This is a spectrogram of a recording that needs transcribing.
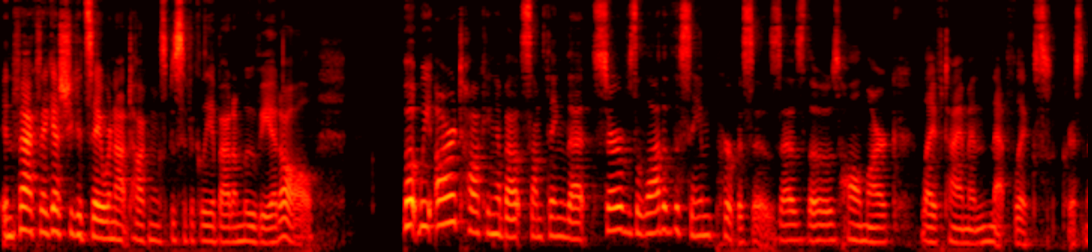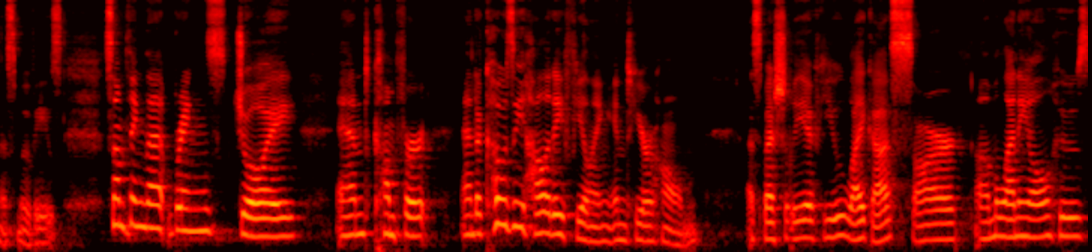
In fact, I guess you could say we're not talking specifically about a movie at all. But we are talking about something that serves a lot of the same purposes as those Hallmark, Lifetime, and Netflix Christmas movies. Something that brings joy and comfort and a cozy holiday feeling into your home, especially if you, like us, are a millennial who's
